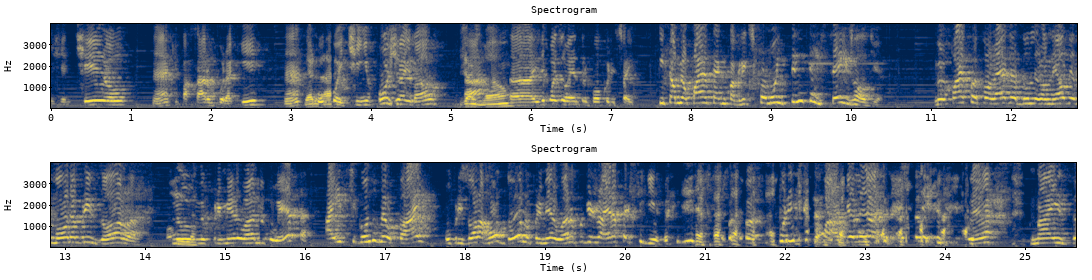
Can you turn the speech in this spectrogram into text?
o Gentil, né, que passaram por aqui, né, o Coitinho, o Jaimão. Jaimão. Tá? Uh, e depois eu entro um pouco nisso aí. Então, meu pai é um técnico agrícola, se formou em 36, Valdir. Meu pai foi colega do Leonel de Moura Brizola, no, no, primeiro ano do ETA. Aí, segundo meu pai, o Brizola rodou no primeiro ano porque já era perseguido. Política parte, né? né? Mas uh,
